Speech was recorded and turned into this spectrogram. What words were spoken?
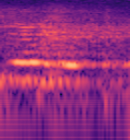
Yeah.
